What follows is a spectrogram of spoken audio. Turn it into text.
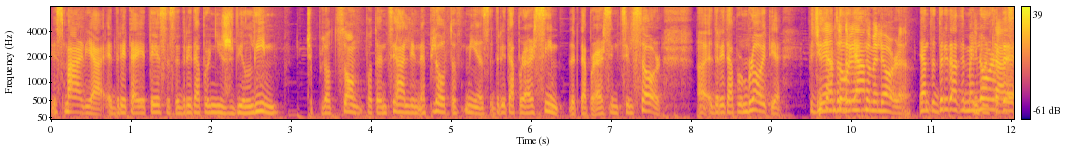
Pjesëmarrja, e drejta e jetesës, e drejta për një zhvillim që plotëson potencialin e plotë të fëmijës, e drejta për arsim, e drejta për arsim cilësor, e drejta për mbrojtje. Të gjitha janë të drejta themelore. Janë të drejta themelore dhe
